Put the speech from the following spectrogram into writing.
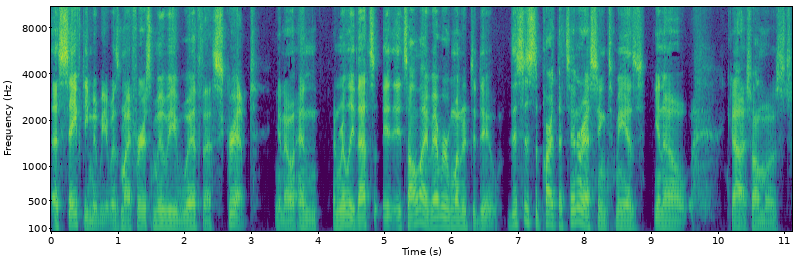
a safety movie. It was my first movie with a script, you know, and and really that's it, it's all I've ever wanted to do. This is the part that's interesting to me is, you know, gosh, almost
